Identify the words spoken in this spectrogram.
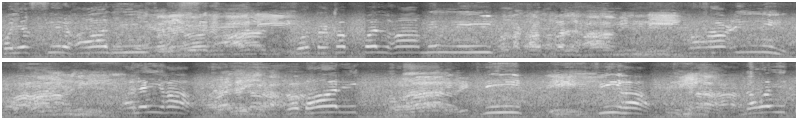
فیسر حالی. فیسرها لی وتقبلها منی وتقبلها علیہ وبارک. لي فيها نويت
